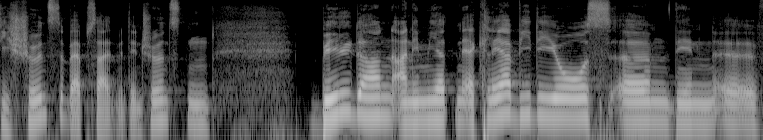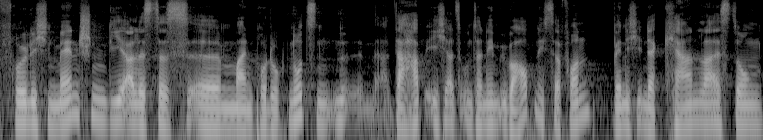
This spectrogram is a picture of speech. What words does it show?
die schönste Website mit den schönsten Bildern, animierten Erklärvideos, ähm, den äh, fröhlichen Menschen, die alles das äh, mein Produkt nutzen. Da habe ich als Unternehmen überhaupt nichts davon, wenn ich in der Kernleistung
